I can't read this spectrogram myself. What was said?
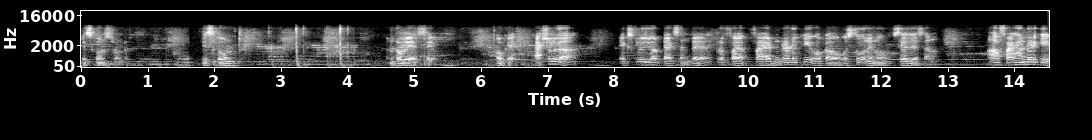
డిస్కౌంట్స్ రెండు discount control A save okay యాక్చువల్గా ఎక్స్క్లూజివ్ ఆఫ్ ట్యాక్స్ అంటే ఇప్పుడు ఫైవ్ ఫైవ్ హండ్రెడ్కి ఒక వస్తువు నేను సేల్ చేశాను. ఆ ఫైవ్ హండ్రెడ్కి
